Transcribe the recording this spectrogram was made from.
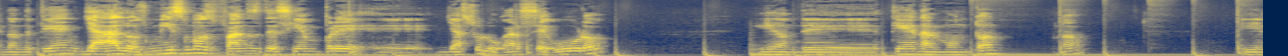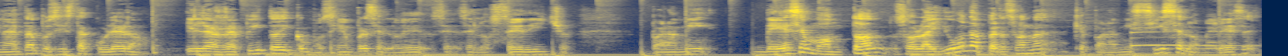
En donde tienen ya los mismos fans de siempre, eh, ya su lugar seguro y donde tienen al montón, ¿no? Y la neta, pues sí está culero. Y les repito, y como siempre se, lo se, los he dicho, para mí, de ese montón, solo hay una persona que para mí sí se lo merece.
